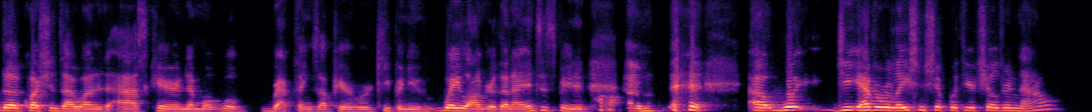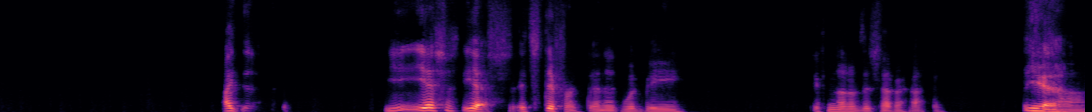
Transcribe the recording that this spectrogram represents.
the questions I wanted to ask here, and then we'll we'll wrap things up here. We're keeping you way longer than I anticipated. Um, uh, what do you have a relationship with your children now? I d- y- yes, yes, it's different than it would be if none of this ever happened. Yeah. Uh,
